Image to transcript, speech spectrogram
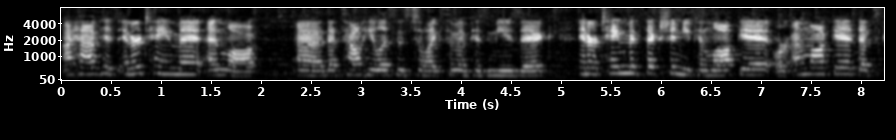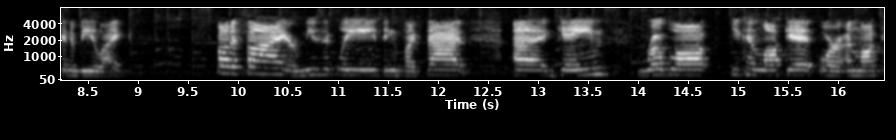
I have his entertainment unlocked. Uh, that's how he listens to like some of his music. Entertainment section, you can lock it or unlock it. That's gonna be like Spotify or Musical.ly, things like that. Uh, games, Roblox, you can lock it or unlock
